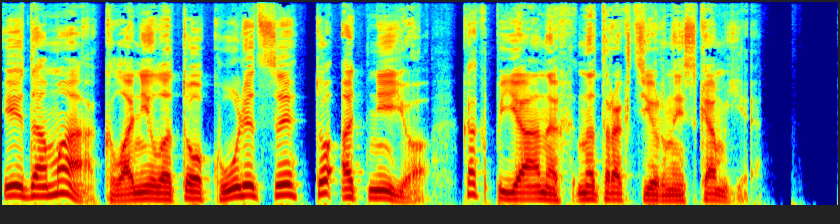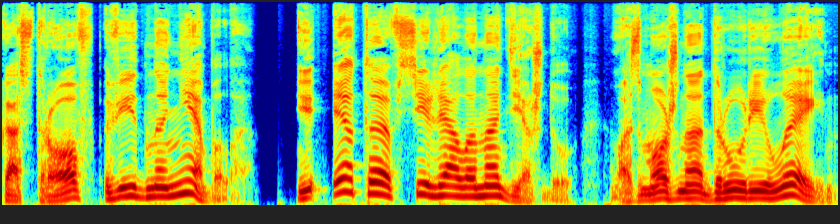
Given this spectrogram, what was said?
и дома клонила то к улице, то от нее, как пьяных на трактирной скамье. Костров, видно, не было. И это вселяло надежду. Возможно, Друри Лейн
